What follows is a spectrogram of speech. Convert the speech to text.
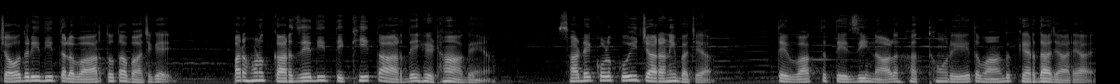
ਚੌਧਰੀ ਦੀ ਤਲਵਾਰ ਤੋਂ ਤਾਂ ਬਚ ਗਏ, ਪਰ ਹੁਣ ਕਰਜ਼ੇ ਦੀ ਤਿੱਖੀ ਧਾਰ ਦੇ ਹੇਠਾਂ ਆ ਗਏ ਆ। ਸਾਡੇ ਕੋਲ ਕੋਈ ਚਾਰਾ ਨਹੀਂ ਬਚਿਆ। ਤੇ ਵਕਤ ਤੇਜ਼ੀ ਨਾਲ ਹੱਥੋਂ ਰੇਤ ਵਾਂਗ ਕਿਰਦਾ ਜਾ ਰਿਹਾ ਹੈ।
